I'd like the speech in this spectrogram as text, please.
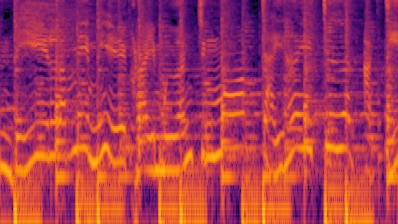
นดีและไม่มีใครเหมือนจึงมอบใจให้เจือนอะจิ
